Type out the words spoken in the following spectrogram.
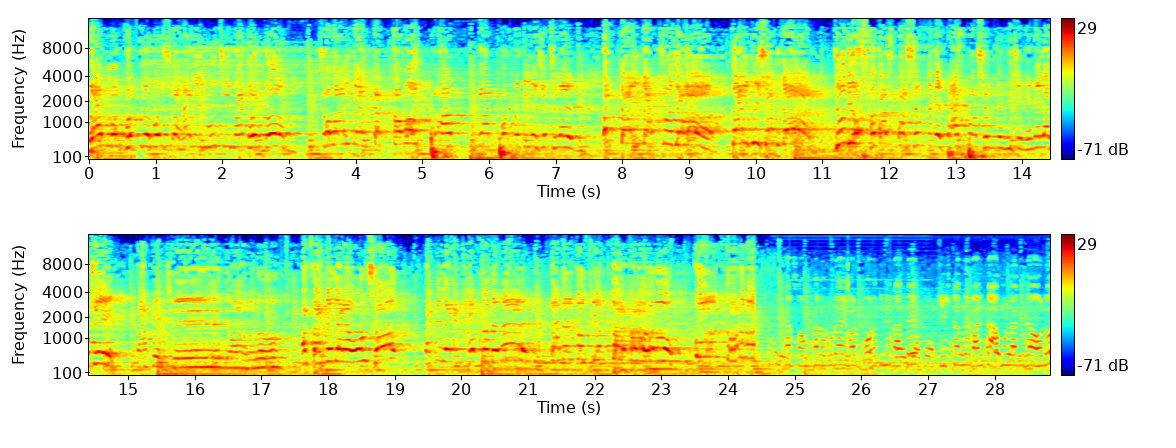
ব্রাহ্মণ, ক্ষত্রিয় বৈশ্য হারি রুচি, মেথর দোম সবাইকে একটা কমন প্ল্যাটফর্মে নিয়ে এসেছিলেন। তাই ছাত্র যারা, তাই বিষদ গান সাতাশ পার্সেন্ট থেকে পাঁচ পার্সেন্টের নিচে নেমে গেছে। তাকে ছেড়ে দেওয়া হলো। আর তাকে যারা ঔষধ তাকে যারা খাদ্য দেবে তাদেরকে গ্রেপ্তার করা হলো। কোন ধর্ম সংখ্যালঘুরা এবার বড়দিনের রাতে খ্রিস্টানদের বাড়িতে আগুন লাগিয়ে দেওয়া হলো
